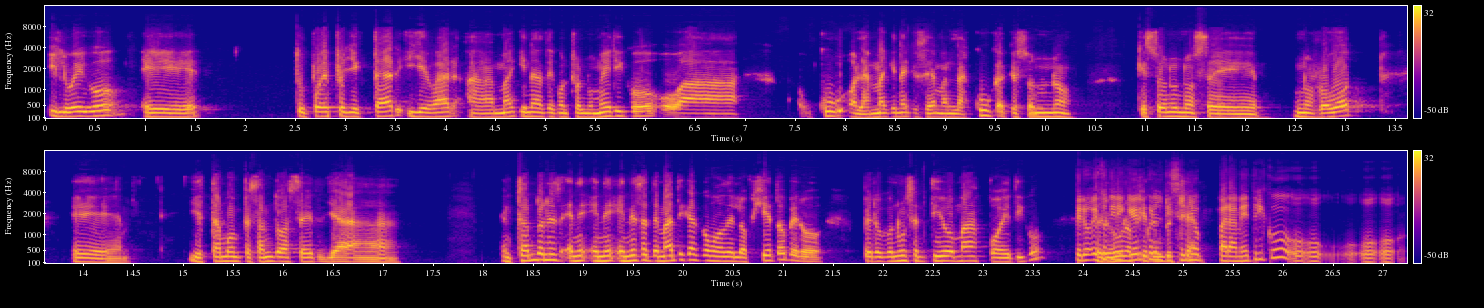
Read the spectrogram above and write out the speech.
y luego eh, tú puedes proyectar y llevar a máquinas de control numérico o a o las máquinas que se llaman las cucas, que son unos que son unos eh, unos robots y estamos empezando a hacer ya entrando en, esa temática como del objeto, pero, pero con un sentido más poético. ¿Pero esto tiene que ver con el diseño paramétrico o,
